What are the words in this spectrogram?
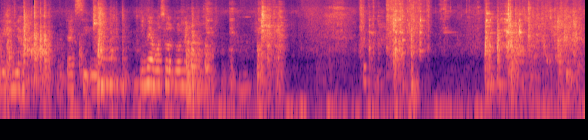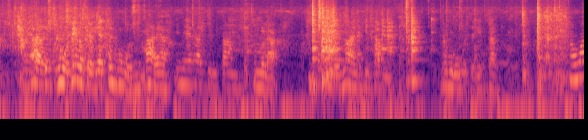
เดี๋ยวเดี๋ยวมาจากสีอื่นนี่แม่บ่สดบ่แม่อาจจะหูที่มันจะเฮ็ดเป็นหูมากเลยค่ะนี่แม่ทากินตามมันหมดละเหลือมานะกินตับแล้วหูจะกินตับเอาว่า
